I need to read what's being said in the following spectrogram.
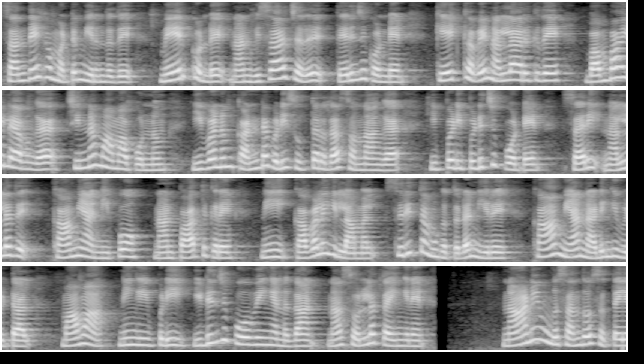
சந்தேகம் மட்டும் இருந்தது. மேற்கொண்டு நான் விசாரிச்சது தெரிஞ்சு கொண்டேன். கேட்கவே நல்லா இருக்குதே. பம்பாயில் அவங்க சின்ன மாமா பொண்ணும் இவனும் கண்டபடி சுத்துறதா சொன்னாங்க. இப்படி பிடிச்சு போட்டேன். சரி நல்லது. காமியா நீ போ. நான் பார்த்துக்கிறேன் நீ கவலை இல்லாமல் சிரித்த முகத்துடன் இரு. காமியா நடுங்கி விட்டாள் மாமா நீங்க இப்படி இடிஞ்சு போவீங்கன்னு தான் நான் சொல்ல தயங்கினேன். நானே உங்க சந்தோஷத்தை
